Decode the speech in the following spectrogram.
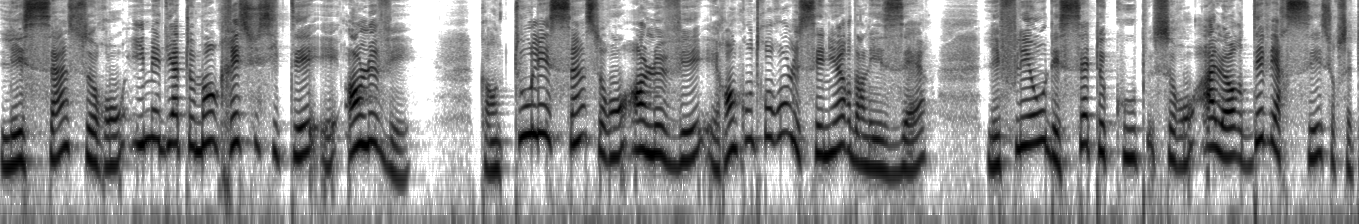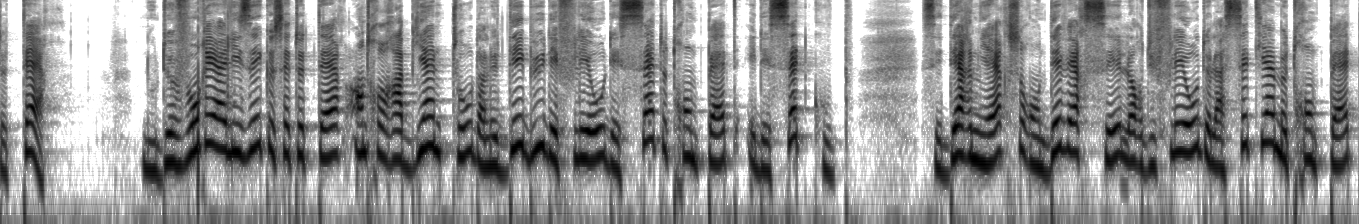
les saints seront immédiatement ressuscités et enlevés. Quand tous les saints seront enlevés et rencontreront le Seigneur dans les airs, les fléaux des sept coupes seront alors déversés sur cette terre. Nous devons réaliser que cette terre entrera bientôt dans le début des fléaux des sept trompettes et des sept coupes. Ces dernières seront déversées lors du fléau de la septième trompette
